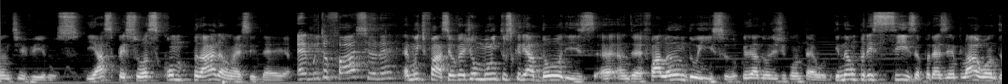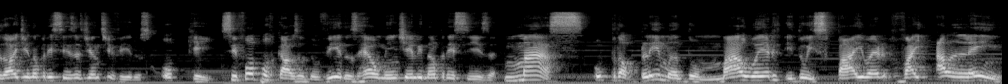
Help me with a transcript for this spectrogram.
antivírus. E as pessoas compraram essa ideia. É muito fácil, né? É muito fácil. Eu vejo muitos criadores, eh, André, falando isso, criadores de conteúdo, que não precisa, por exemplo, ah, o Android não precisa de antivírus. Ok. Se for por causa do vírus, realmente ele não precisa. Mas o problema do malware e do spyware vai além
